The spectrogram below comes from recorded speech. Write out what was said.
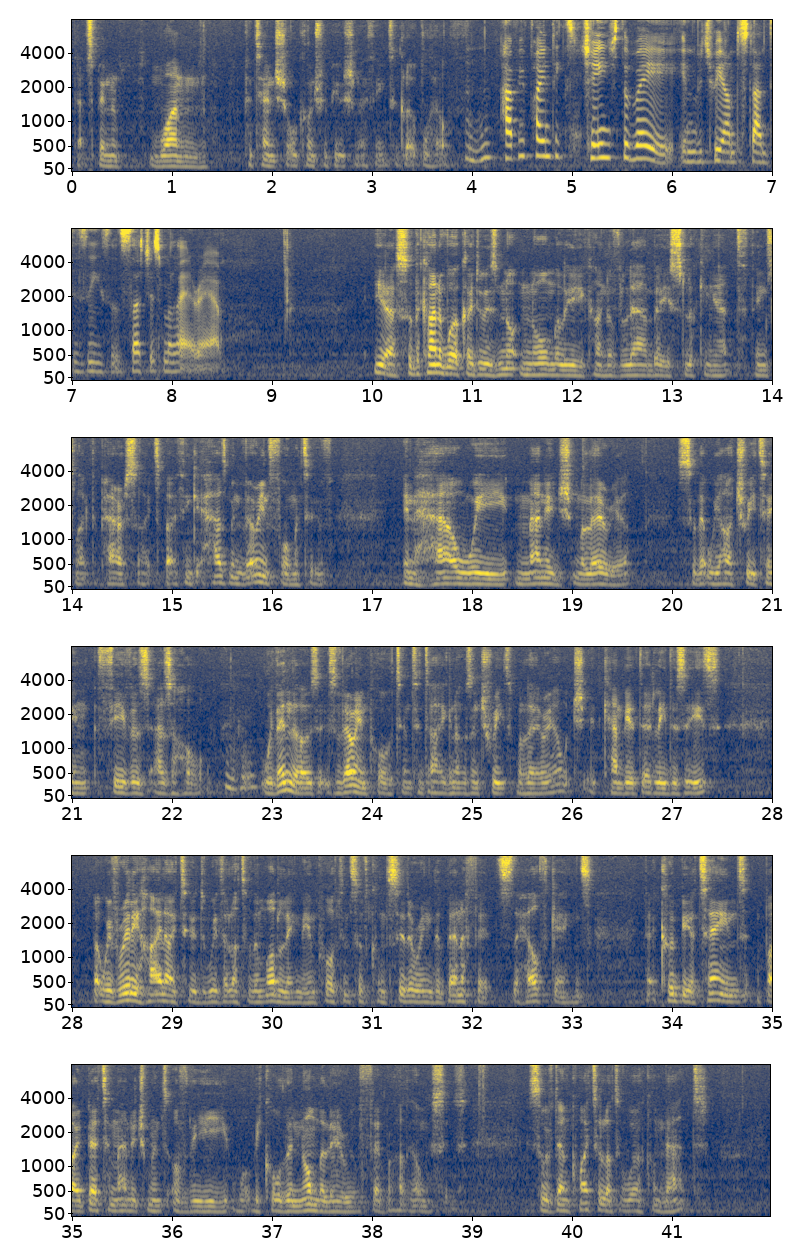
That's been one potential contribution, I think, to global health. Mm-hmm. Have your findings changed the way in which we understand diseases such as malaria? Yeah, so the kind of work I do is not normally kind of lab based looking at things like the parasites, but I think it has been very informative in how we manage malaria so that we are treating fevers as a whole. Mm-hmm. Within those, it's very important to diagnose and treat malaria, which it can be a deadly disease. But we've really highlighted with a lot of the modeling the importance of considering the benefits, the health gains that could be attained by better management of the what we call the non-malarial febrile illnesses. So we've done quite a lot of work on that.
